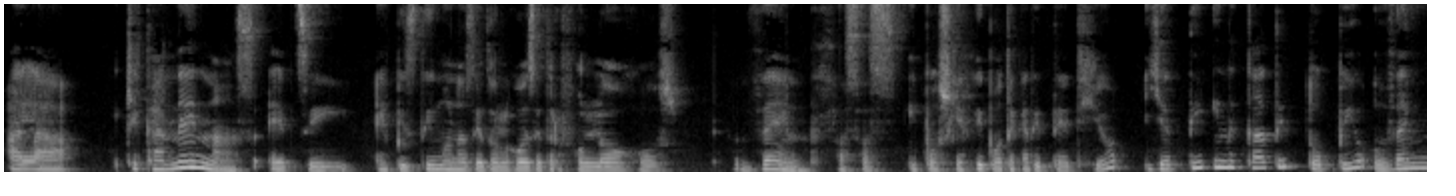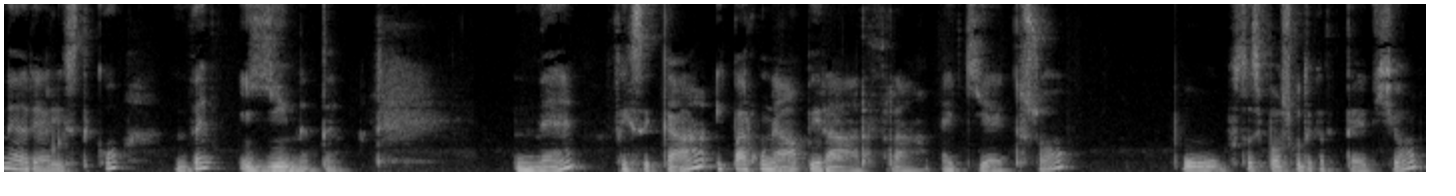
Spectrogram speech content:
αλλά και κανένας έτσι επιστήμονας, διατολογός, διατροφολόγος δεν θα σας υποσχεθεί ποτέ κάτι τέτοιο, γιατί είναι κάτι το οποίο δεν είναι ρεαλιστικό, δεν γίνεται. Ναι, φυσικά υπάρχουν άπειρα άρθρα εκεί έξω που σας υπόσχονται κάτι τέτοιο.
